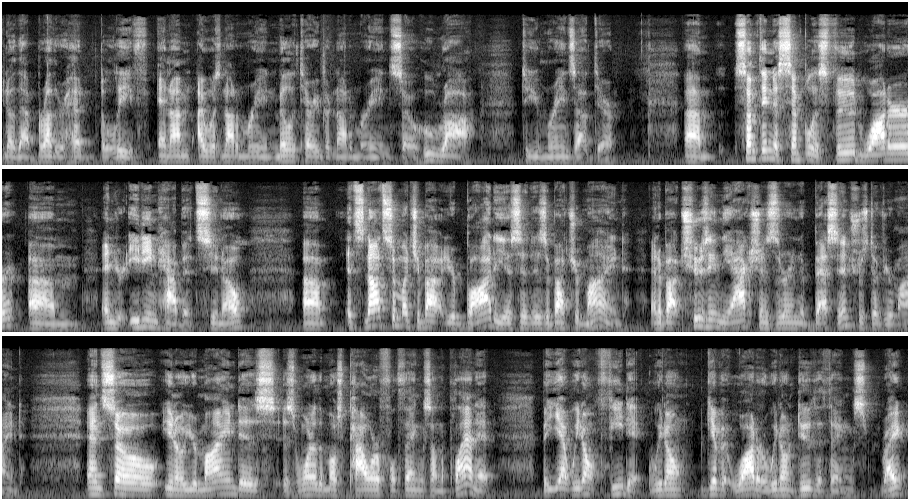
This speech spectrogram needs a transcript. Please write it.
you know, that brotherhood belief. And I'm, I was not a Marine, military, but not a Marine. So hoorah to you Marines out there. Um, something as simple as food, water, um, and your eating habits, you know. Um, it's not so much about your body as it is about your mind and about choosing the actions that are in the best interest of your mind. And so, you know, your mind is is one of the most powerful things on the planet, but yet we don't feed it. We don't give it water. We don't do the things, right?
